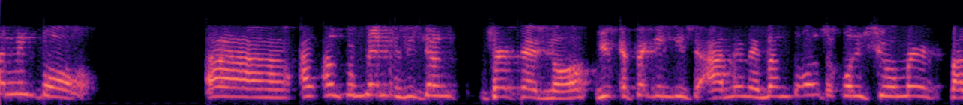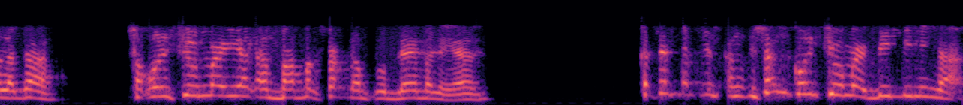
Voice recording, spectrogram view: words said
amin po, ah, ang, ang problema kasi dyan, Sir Ted, no? yung effect hindi sa amin, eh, doon sa consumer talaga. Sa consumer yan, ang babagsak ng problema na yan. Kasi bakit ang isang consumer, bibili nga,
